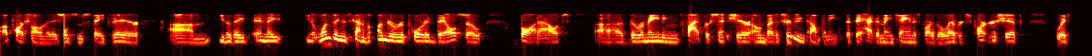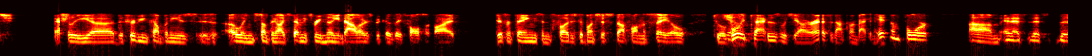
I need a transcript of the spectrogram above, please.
a partial owner. They sold some stake there. Um, you know, they and they, you know, one thing that's kind of underreported. They also bought out uh, the remaining five percent share owned by the Tribune Company that they had to maintain as part of the leveraged partnership, which Actually, uh, the Tribune Company is, is owing something like $73 million because they falsified different things and fudged a bunch of stuff on the sale to avoid yeah. taxes, which the IRS is not coming back and hitting them for. Um, and that's, that's the,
